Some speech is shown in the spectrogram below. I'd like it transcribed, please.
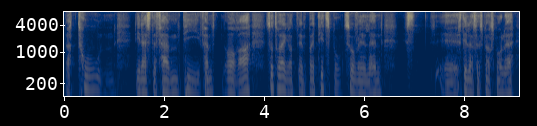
blir tonen de neste 5-10-15 åra, så tror jeg at en på et tidspunkt så vil en eh, stille seg spørsmålet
